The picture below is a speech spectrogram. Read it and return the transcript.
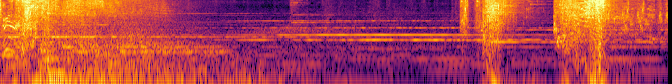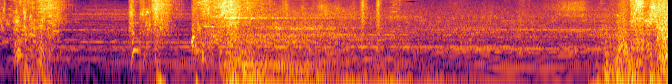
Two. Let's go.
